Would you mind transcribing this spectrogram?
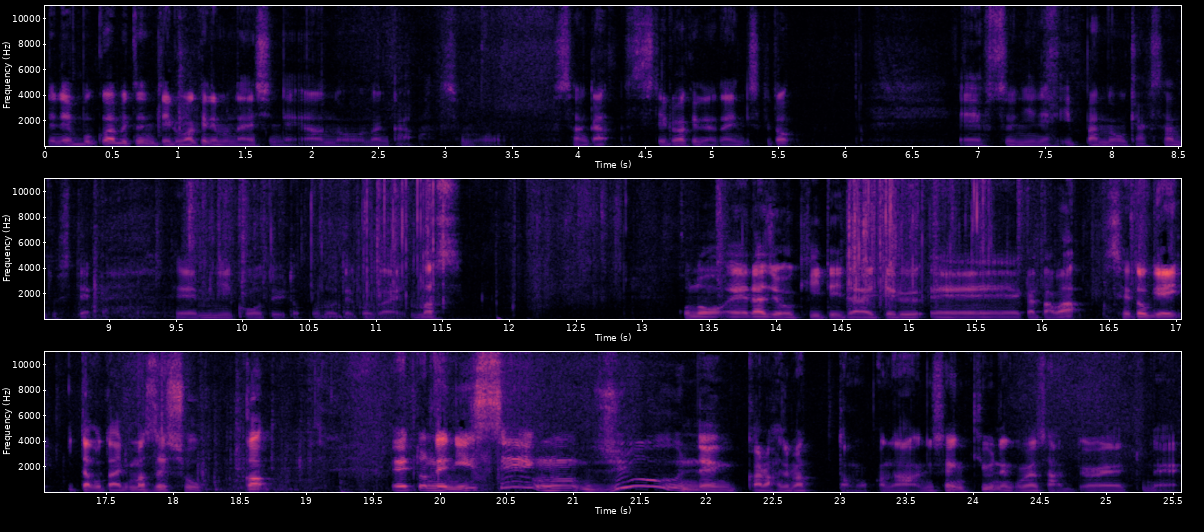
でね僕は別に出るわけでもないしねあのなんかその参加してるわけではないんですけど、えー普通にね一般のお客さんとして、えー見に行こうというところでございます。この、えーラジオを聴いていただいてる、え方は瀬戸芸行ったことありますでしょうか？えっ、とね2010年から始まったのかな？2009年ごめんなさい。えっ、とね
